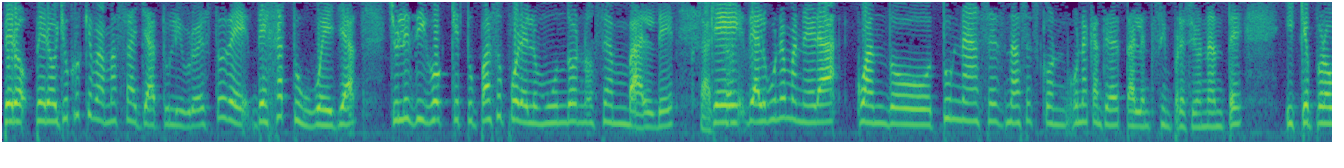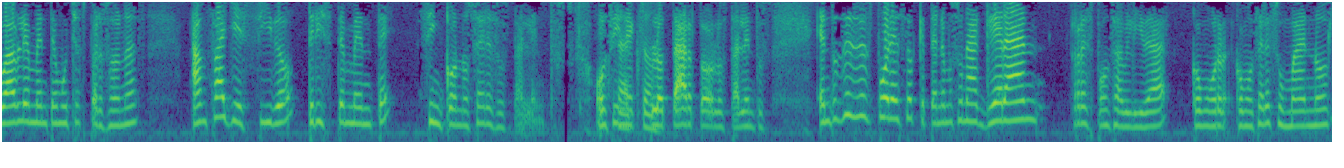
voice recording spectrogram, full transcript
pero, pero yo creo que va más allá tu libro. Esto de deja tu huella. Yo les digo que tu paso por el mundo no sea en balde. Exacto. Que de alguna manera cuando tú naces, naces con una cantidad de talentos impresionante y que probablemente muchas personas han fallecido tristemente sin conocer esos talentos o sin explotar todos los talentos. Entonces es por eso que tenemos una gran responsabilidad como, como seres humanos,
